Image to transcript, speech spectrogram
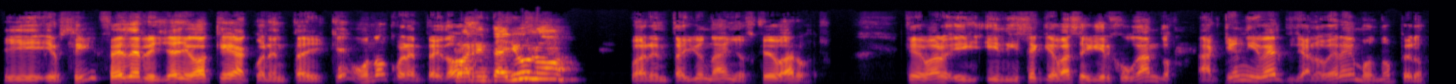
Y, y sí, Federer ya llegó a qué, a 40 y qué, uno, 42. 41. 41 años, qué bárbaro. Qué bárbaro. Y, y, dice que va a seguir jugando. ¿A qué nivel? Pues ya lo veremos, ¿no? Pero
